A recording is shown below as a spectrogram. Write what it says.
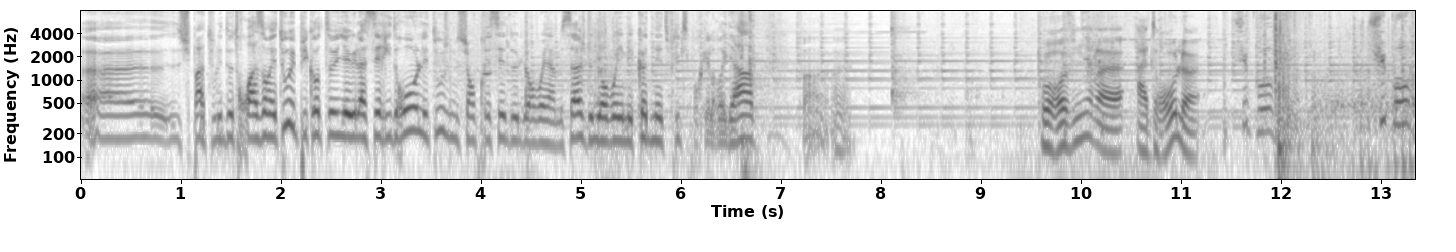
je sais pas, tous les 2-3 ans et tout. Et puis quand il y a eu la série drôle et tout, je me suis empressé de lui envoyer un message, de lui envoyer mes codes Netflix pour qu'elle regarde. Enfin, ouais. Pour revenir euh, à Drôle, Je suis pauvre. Je suis pauvre.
